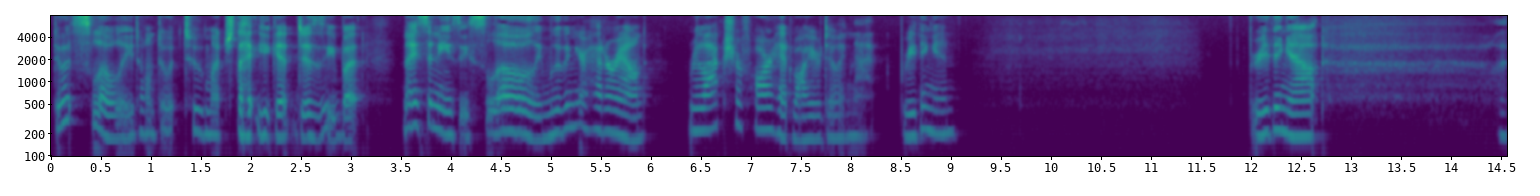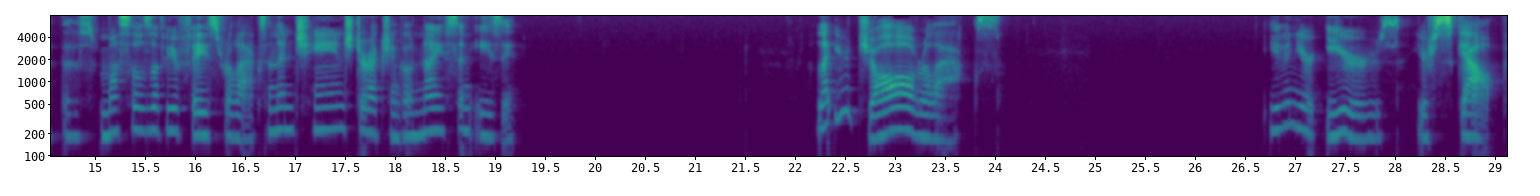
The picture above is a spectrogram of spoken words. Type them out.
do it slowly. Don't do it too much that you get dizzy, but Nice and easy, slowly moving your head around. Relax your forehead while you're doing that. Breathing in, breathing out. Let those muscles of your face relax and then change direction. Go nice and easy. Let your jaw relax. Even your ears, your scalp.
